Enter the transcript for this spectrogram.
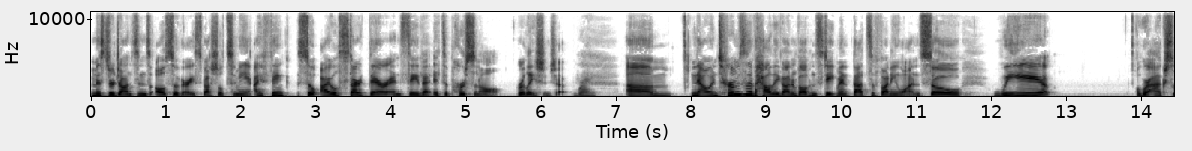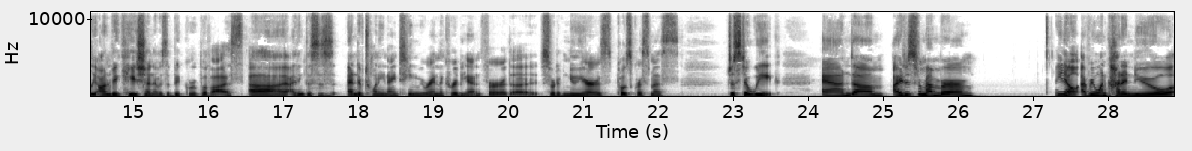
Mr. Johnson's also very special to me. I think so. I will start there and say that it's a personal relationship. Right. Um, now, in terms of how they got involved in statement, that's a funny one. So we were actually on vacation. It was a big group of us. Uh, I think this is end of 2019. We were in the Caribbean for the sort of New Year's post Christmas, just a week. And um, I just remember, you know, everyone kind of knew,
